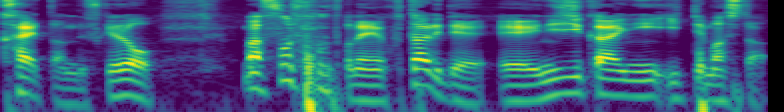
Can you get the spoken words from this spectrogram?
帰ったんですけど、まあ、その後ね、二人で、えー、二次会に行ってました。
